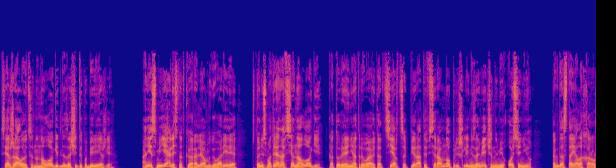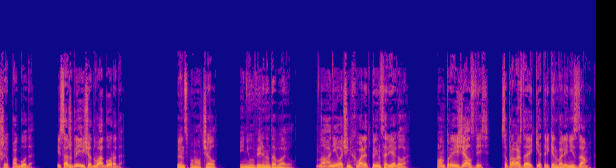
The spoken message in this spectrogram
Все жалуются на налоги для защиты побережья. Они смеялись над королем и говорили, что, несмотря на все налоги, которые они отрывают от сердца, пираты все равно пришли незамеченными осенью, когда стояла хорошая погода, и сожгли еще два города. Хэнс помолчал и неуверенно добавил. «Но они очень хвалят принца Регала. Он проезжал здесь, сопровождая Кетрикен в Оленей замок.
